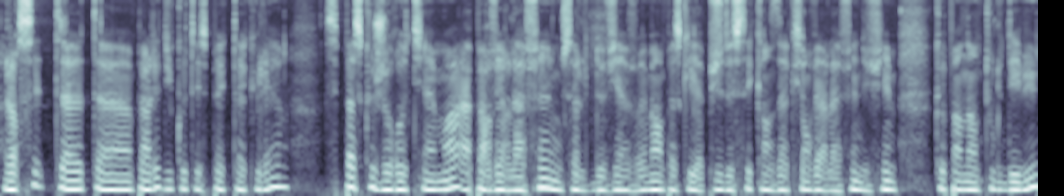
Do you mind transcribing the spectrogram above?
Alors, tu as, parlé du côté spectaculaire c'est pas ce que je retiens moi, à part vers la fin où ça le devient vraiment parce qu'il y a plus de séquences d'action vers la fin du film que pendant tout le début,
